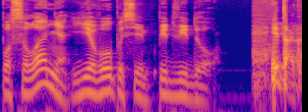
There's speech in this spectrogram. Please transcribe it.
Посилання є в описі під відео. І так,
